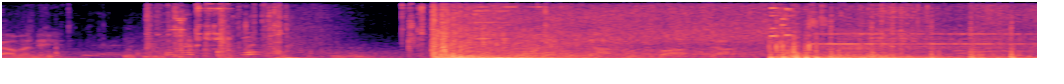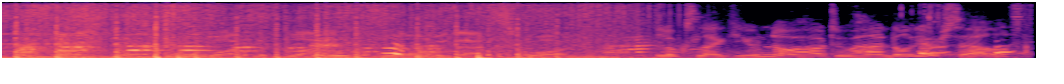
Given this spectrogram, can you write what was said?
coming in. Looks like you know how to handle yourself.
